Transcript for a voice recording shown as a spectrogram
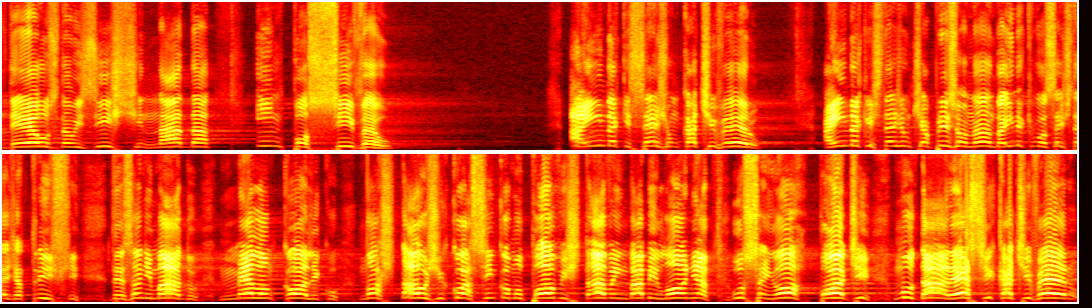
Deus não existe nada impossível ainda que seja um cativeiro, ainda que estejam te aprisionando, ainda que você esteja triste, desanimado, melancólico, nostálgico, assim como o povo estava em Babilônia, o Senhor pode mudar esse cativeiro.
